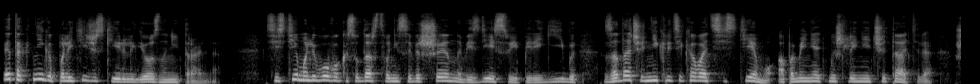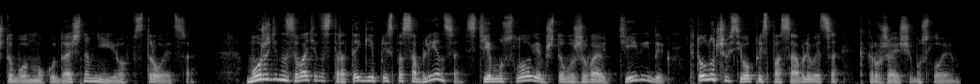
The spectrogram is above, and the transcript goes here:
Эта книга политически и религиозно нейтральна. Система любого государства несовершенна, везде есть свои перегибы. Задача не критиковать систему, а поменять мышление читателя, чтобы он мог удачно в нее встроиться. Можете называть это стратегией приспособленца с тем условием, что выживают те виды, кто лучше всего приспосабливается к окружающим условиям.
